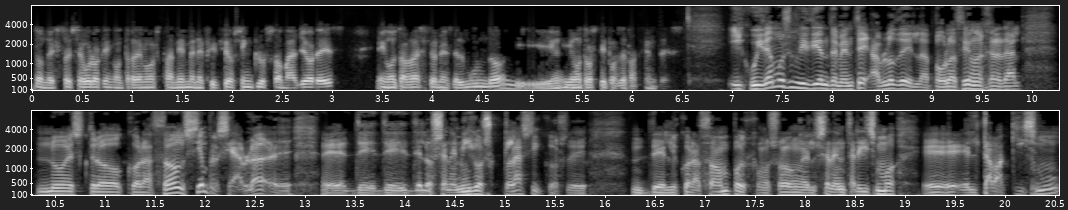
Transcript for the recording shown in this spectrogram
donde estoy seguro que encontraremos también beneficios incluso mayores en otras regiones del mundo y en, otros tipos de pacientes. Y cuidamos suficientemente, hablo de la población en general, nuestro corazón. Siempre se habla eh, eh, de, los enemigos clásicos del corazón, pues como son el sedentarismo, eh, el tabaquismo,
